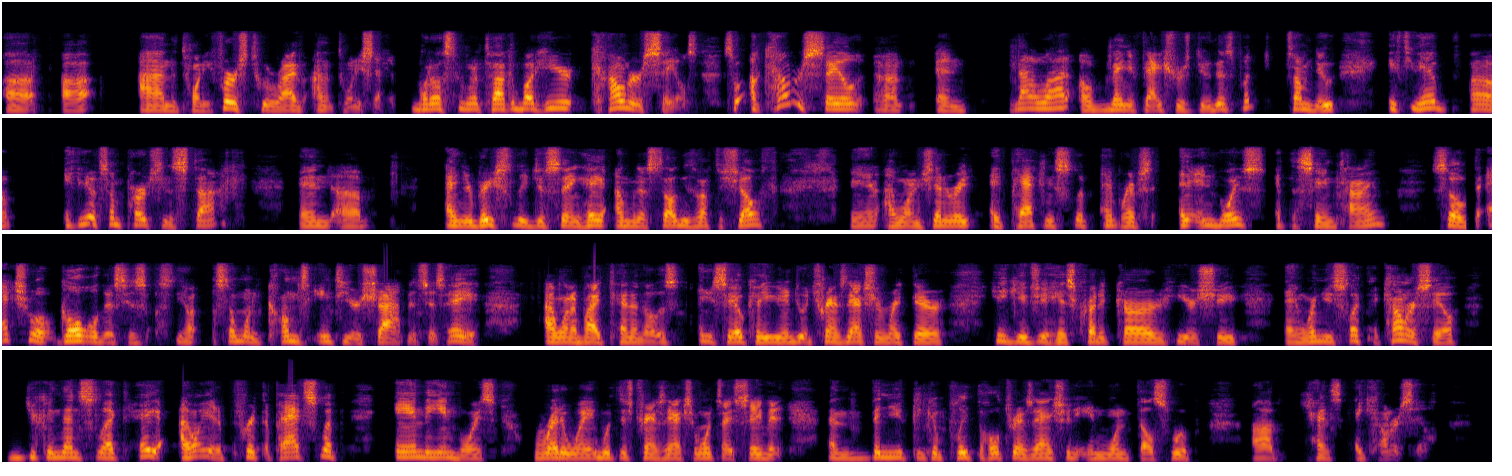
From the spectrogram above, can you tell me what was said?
uh, uh, on the 21st to arrive on the 22nd. What else do we want to talk about here? Counter sales. So a counter sale, um, and not a lot of manufacturers do this, but some do. If you have uh, if you have some parts in stock and uh, and you're basically just saying, hey, I'm going to sell these off the shelf, and I want to generate a packing slip and perhaps an invoice at the same time. So the actual goal of this is, you know, someone comes into your shop and says, hey, I want to buy 10 of those. And you say, okay, you're going to do a transaction right there. He gives you his credit card, he or she. And when you select the counter sale, you can then select, hey, I want you to print the pack slip and the invoice right away with this transaction once I save it. And then you can complete the whole transaction in one fell swoop, uh, hence a counter sale.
